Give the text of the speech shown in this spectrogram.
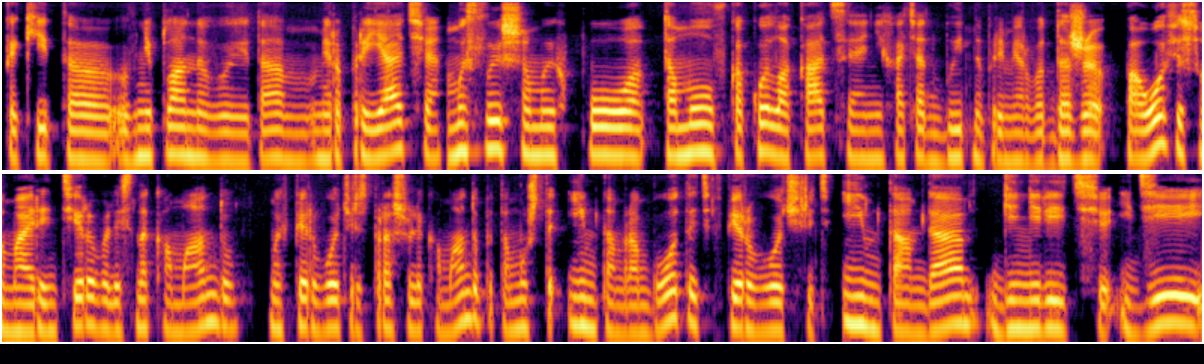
какие-то внеплановые да, мероприятия. Мы слышим их по тому, в какой локации они хотят быть, например. Вот даже по офису мы ориентировались на команду. Мы в первую очередь спрашивали команду, потому что им там работать, в первую очередь им там да, генерить идеи,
